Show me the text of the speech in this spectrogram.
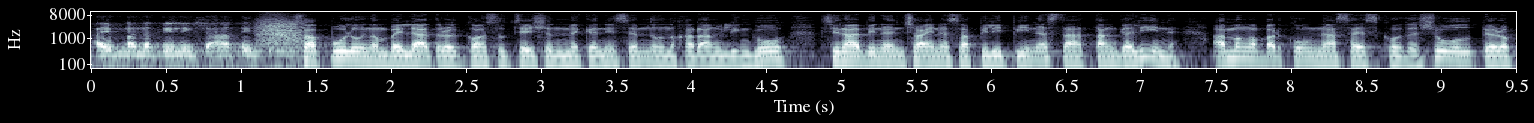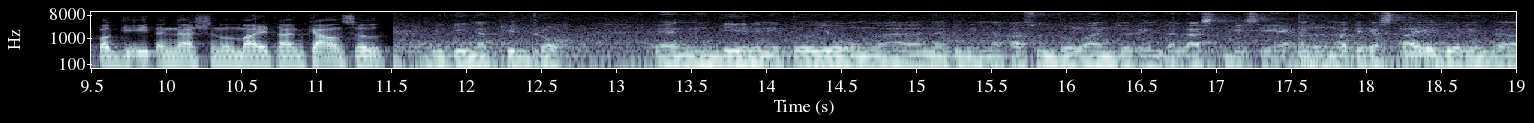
ay manatiling sa atin. Sa pulong ng bilateral consultation mechanism noong nakaraang linggo, sinabi ng China sa Pilipinas na tanggalin ang mga barkong nasa Escoda Shoal pero pag-iit ng National Maritime Council, we did not withdraw. And hindi rin ito yung uh, naging nakasunduan during the last BCM. Matigas tayo during the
